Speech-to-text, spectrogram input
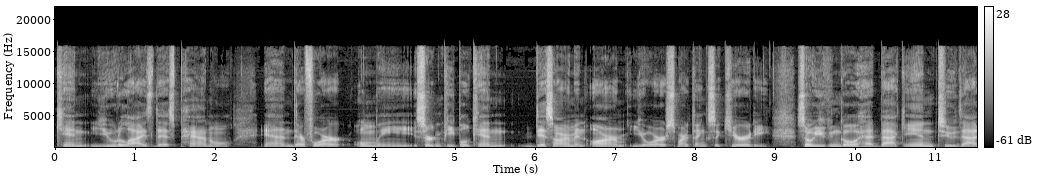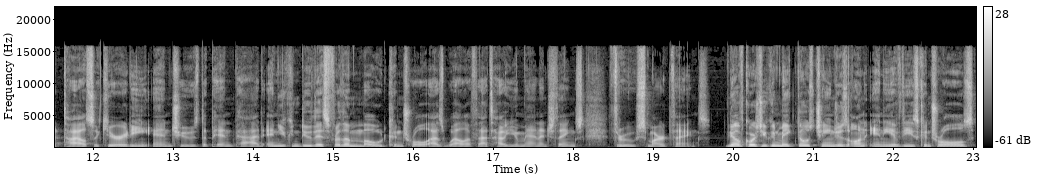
can utilize this panel and therefore only certain people can disarm and arm your SmartThings security. So you can go ahead back into that tile security and choose the pin pad. And you can do this for the mode control as well if that's how you manage things through SmartThings. Now, of course, you can make those changes on any of these controls,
